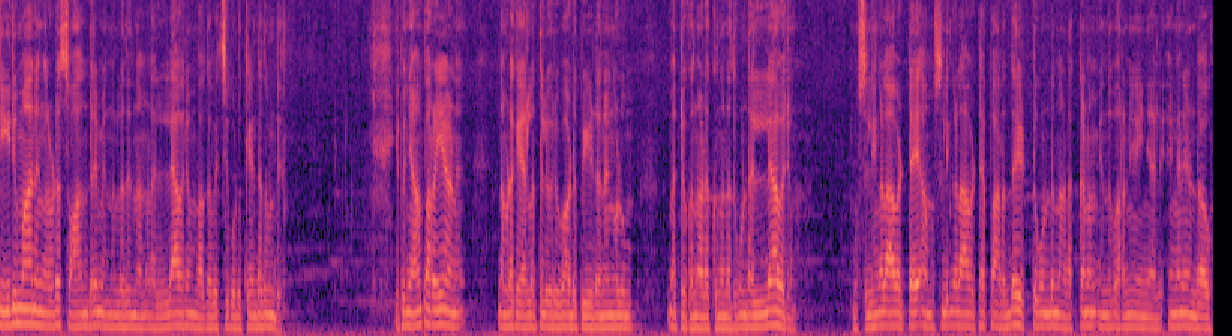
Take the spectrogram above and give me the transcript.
തീരുമാനങ്ങളുടെ സ്വാതന്ത്ര്യം എന്നുള്ളത് നമ്മളെല്ലാവരും വകവെച്ച് കൊടുക്കേണ്ടതുണ്ട്. ഇപ്പം ഞാൻ പറയുകയാണ് നമ്മുടെ കേരളത്തിൽ ഒരുപാട് പീഡനങ്ങളും മറ്റൊക്കെ നടക്കുന്നുണ്ട്. അതുകൊണ്ട് എല്ലാവരും മുസ്ലിങ്ങളാവട്ടെ അമുസ്ലിങ്ങളാവട്ടെ പർദ്ദ ഇട്ടുകൊണ്ട് നടക്കണം എന്ന് പറഞ്ഞു കഴിഞ്ഞാൽ എങ്ങനെയുണ്ടാവും?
